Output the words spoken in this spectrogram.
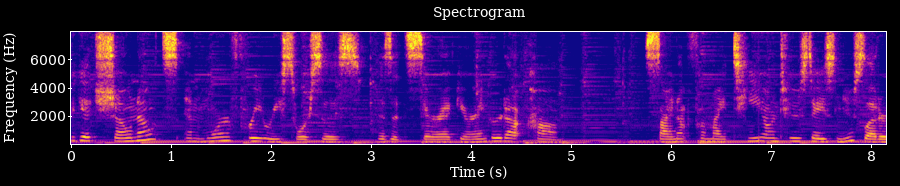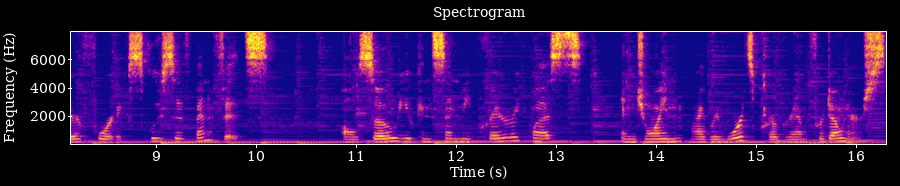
To get show notes and more free resources, visit sarahgeringer.com. Sign up for my Tea on Tuesdays newsletter for exclusive benefits. Also, you can send me prayer requests and join my rewards program for donors.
